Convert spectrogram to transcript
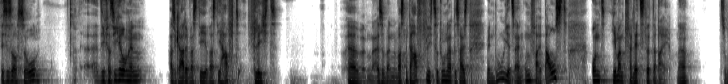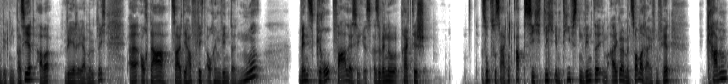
Es ist auch so, die Versicherungen, also gerade was die, was die Haftpflicht äh, also was mit der Haftpflicht zu tun hat. Das heißt, wenn du jetzt einen Unfall baust und jemand verletzt wird dabei, ne? zum Glück nicht passiert, aber wäre ja möglich, äh, auch da zahlt die Haftpflicht auch im Winter. Nur wenn es grob fahrlässig ist, also wenn du praktisch sozusagen absichtlich im tiefsten Winter im Allgäu mit Sommerreifen fährt, kann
